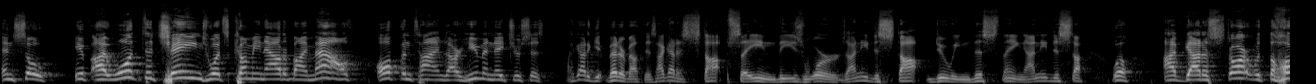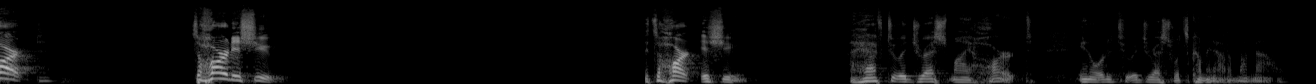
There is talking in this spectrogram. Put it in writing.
And so if I want to change what's coming out of my mouth, oftentimes our human nature says, I got to get better about this. I got to stop saying these words. I need to stop doing this thing. I need to stop. Well, I've got to start with the heart. It's a heart issue. It's a heart issue. I have to address my heart in order to address what's coming out of my mouth.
